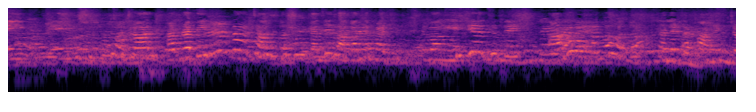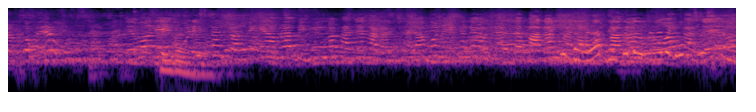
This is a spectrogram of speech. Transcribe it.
এই এই শুদ্ধ জল আমরা বিভিন্ন চাষবাসের কাজে লাগাতে পারি এবং এটিও যদি আরও উন্নত হতো তাহলে এটা পানির যোগ্য হয়ে এবং এই পরিষ্কার জল থেকে আমরা বিভিন্ন কাজে লাগাচ্ছি। যেমন এখানে আমরা একটা বাগান বাগান ধোয়ার কাজে এবং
